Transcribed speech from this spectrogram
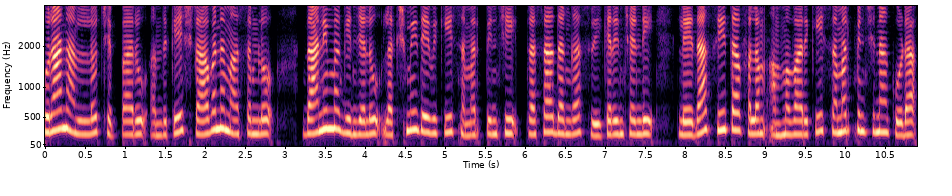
పురాణాలలో చెప్పారు. అందుకే శ్రావణ మాసంలో దానిమ్మ గింజలు లక్ష్మీదేవికి సమర్పించి ప్రసాదంగా స్వీకరించండి. లేదా సీతాఫలం అమ్మవారికి సమర్పించినా కూడా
